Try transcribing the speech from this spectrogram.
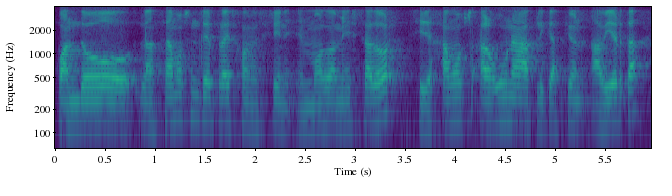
Cuando lanzamos Enterprise Home en modo administrador, si dejamos alguna aplicación abierta,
